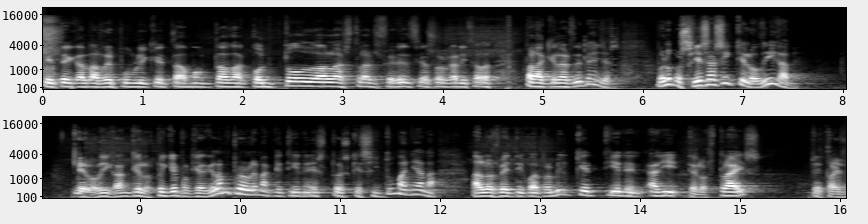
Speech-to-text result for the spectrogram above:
que tengan la republiqueta montada con todas las transferencias organizadas para que las den ellas? Bueno, pues si es así, que lo digan. Que lo digan, que lo expliquen, porque el gran problema que tiene esto es que si tú mañana a los 24.000 que tienen allí te los traes, te traes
